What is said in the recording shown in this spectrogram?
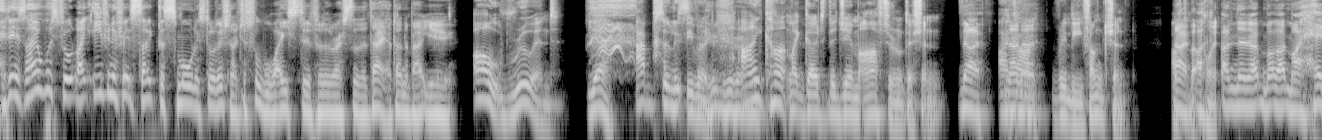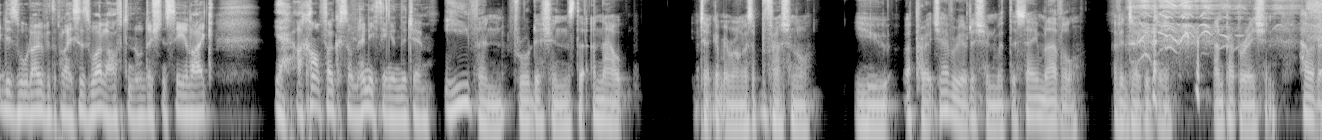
It is. I always feel like even if it's like the smallest audition, I just feel wasted for the rest of the day. I don't know about you. Oh, ruined. Yeah, absolutely. Absolutely ruined. I can't like go to the gym after an audition. No, I no, can't really function no. after no that I- point. and then uh, my, my head is all over the place as well after an audition. So you're like, yeah, I can't focus on anything in the gym. Even for auditions that are now, don't get me wrong, as a professional, you approach every audition with the same level of integrity and preparation. However,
